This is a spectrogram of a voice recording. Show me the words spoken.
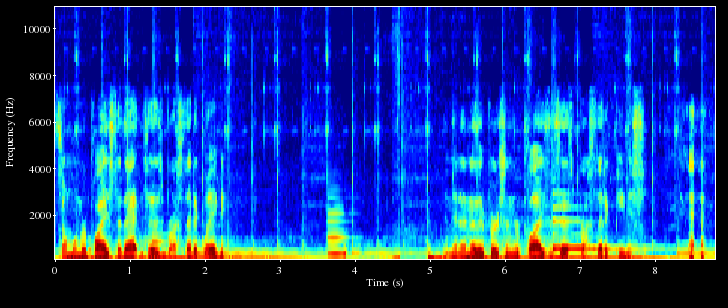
Someone replies to that and says prosthetic leg. And then another person replies and says prosthetic penis.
